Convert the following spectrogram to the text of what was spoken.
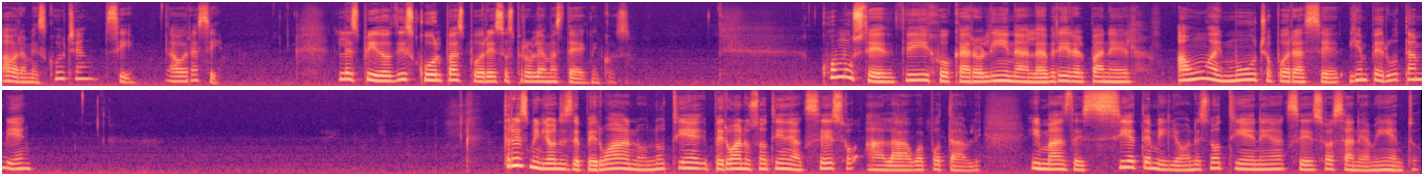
¿Ahora me escuchan? Sí, ahora sí. Les pido disculpas por esos problemas técnicos. Como usted dijo, Carolina, al abrir el panel, aún hay mucho por hacer y en Perú también. Tres millones de peruanos no, peruanos no tienen acceso al agua potable y más de siete millones no tienen acceso a saneamiento.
